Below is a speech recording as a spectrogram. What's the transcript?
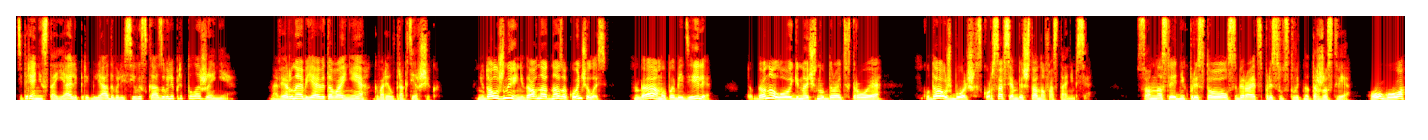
Теперь они стояли, переглядывались и высказывали предположения. «Наверное, объявят о войне», — говорил трактирщик. «Не должны, недавно одна закончилась». «Да, мы победили». «Тогда налоги начнут драть втрое», Куда уж больше, скоро совсем без штанов останемся. Сам наследник престола собирается присутствовать на торжестве. Ого!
